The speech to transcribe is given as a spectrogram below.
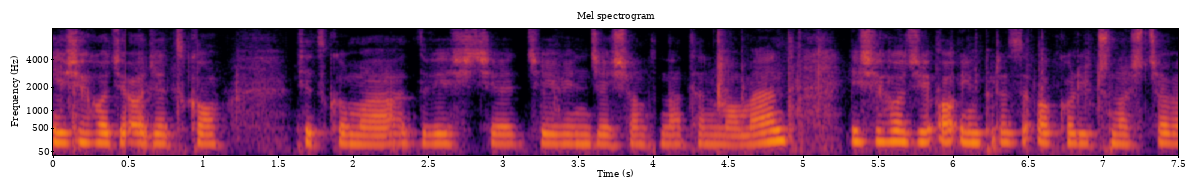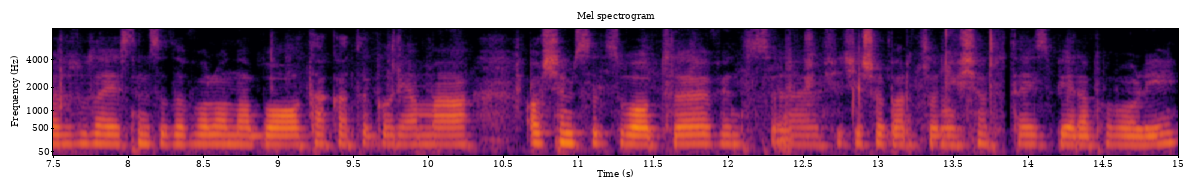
Jeśli chodzi o dziecko, dziecko ma 290 na ten moment. Jeśli chodzi o imprezy okolicznościowe, to tutaj jestem zadowolona, bo ta kategoria ma 800 zł, więc e, się cieszę bardzo. Niech się tutaj zbiera powoli.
